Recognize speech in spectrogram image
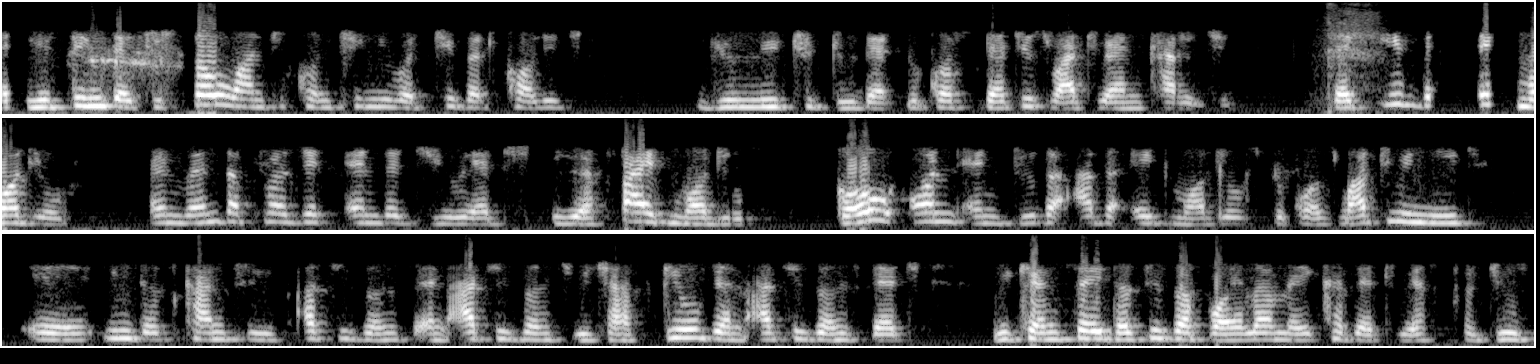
and you think that you still want to continue at TVET College, you need to do that because that is what we're encouraging. That if the eight modules and when the project ended you had you have five modules, go on and do the other eight modules because what we need uh, in this country artisans and artisans which are skilled and artisans that we can say this is a boiler maker that we have produced.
